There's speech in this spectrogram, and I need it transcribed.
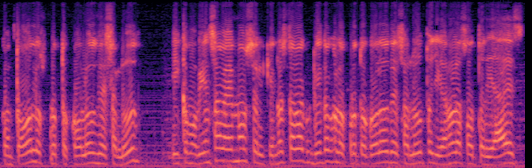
con todos los protocolos de salud. Y como bien sabemos, el que no estaba cumpliendo con los protocolos de salud, pues llegaron las autoridades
